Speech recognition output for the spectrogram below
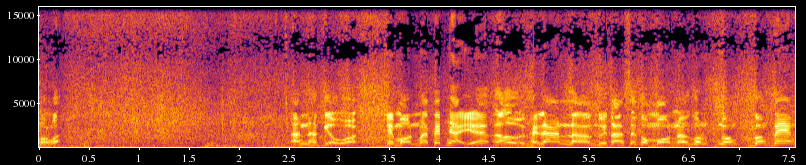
ngon quá ăn à, kiểu à, cái món mà tép nhảy ấy à, ở Thái Lan là người ta sẽ có món gong gong gong teng.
